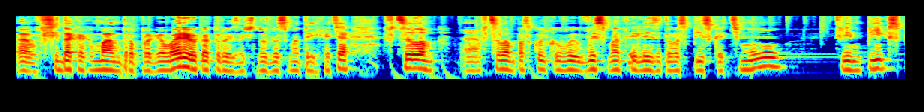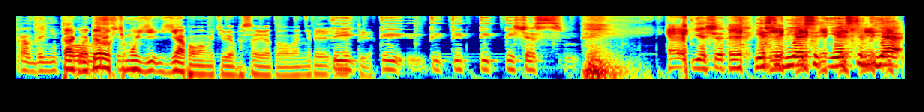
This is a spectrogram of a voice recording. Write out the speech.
э, всегда как мантра проговариваю, которые, значит, нужно смотреть. Хотя в целом, э, в целом, поскольку вы, вы смотрели из этого списка тьму, Твин Пикс, правда, не Так, во-первых, Тиму я, по-моему, тебе посоветовал, а не ты. Ты, ты, ты, ты, ты, ты, сейчас... Я сейчас... Если бы я... Если бы я...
